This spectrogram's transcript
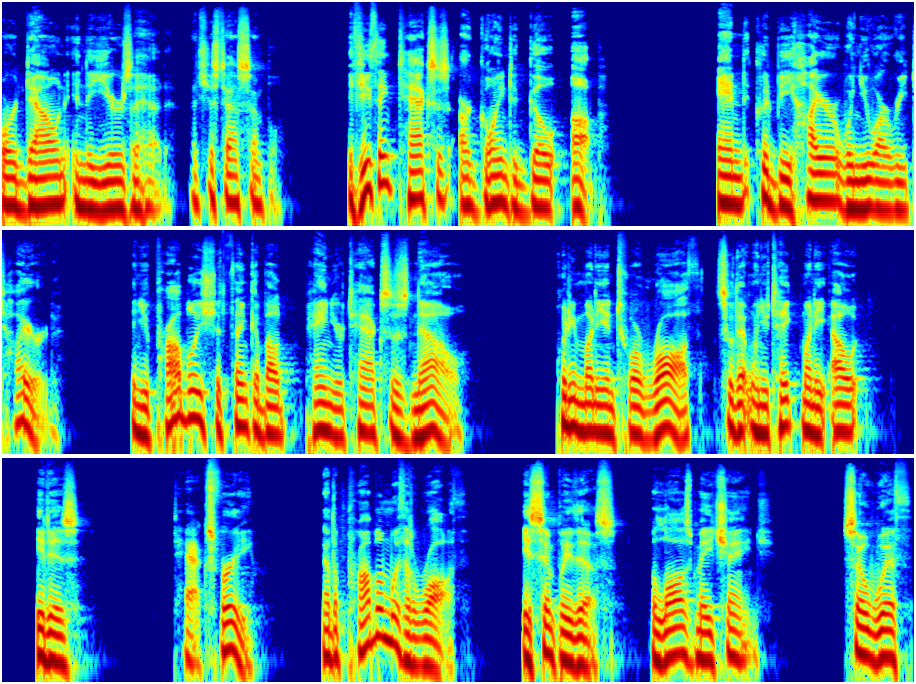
or down in the years ahead? That's just as simple. If you think taxes are going to go up and could be higher when you are retired, then you probably should think about paying your taxes now, putting money into a Roth so that when you take money out, it is tax free. Now, the problem with a Roth is simply this the laws may change. So, with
